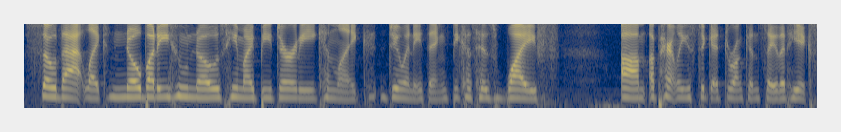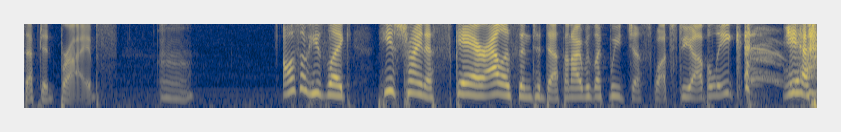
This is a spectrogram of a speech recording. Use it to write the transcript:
so that like nobody who knows he might be dirty can like do anything because his wife um, apparently used to get drunk and say that he accepted bribes. Mm. Also, he's like he's trying to scare Allison to death, and I was like, we just watched Diabolique. yeah.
